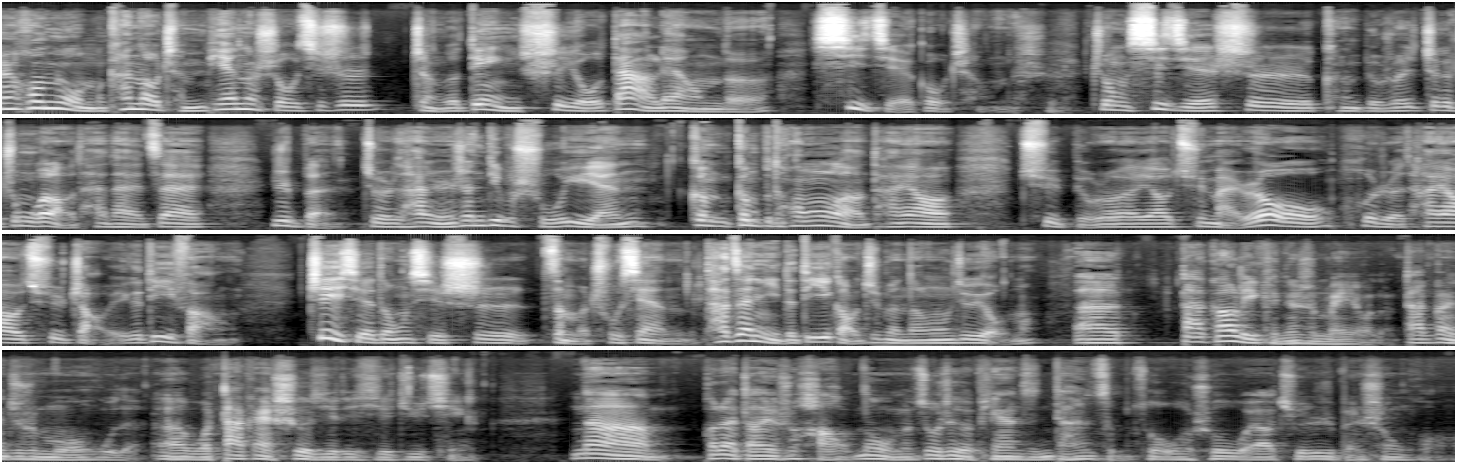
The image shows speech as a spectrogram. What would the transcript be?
但是后面我们看到成片的时候，其实整个电影是由大量的细节构成的。是这种细节是可能，比如说这个中国老太太在日本，就是她人生地不熟，语言更更不通了，她要去，比如说要去买肉，或者她要去找一个地方。这些东西是怎么出现的？她在你的第一稿剧本当中就有吗？呃，大纲里肯定是没有的，大概就是模糊的。呃，我大概设计了一些剧情。那后来导演说好，那我们做这个片子，你打算怎么做？我说我要去日本生活，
